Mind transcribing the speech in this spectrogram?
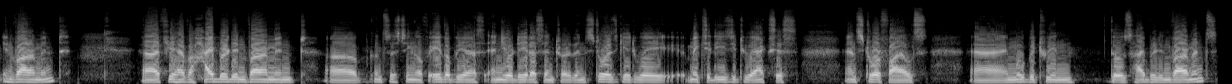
environment. Uh, if you have a hybrid environment uh, consisting of AWS and your data center, then Storage Gateway makes it easy to access and store files uh, and move between those hybrid environments.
